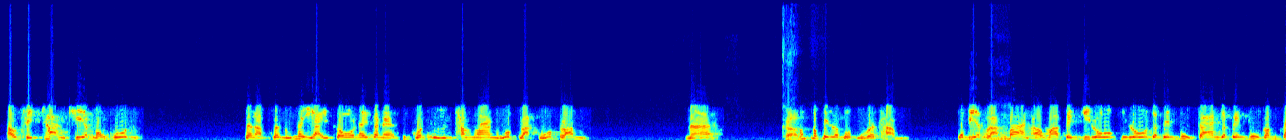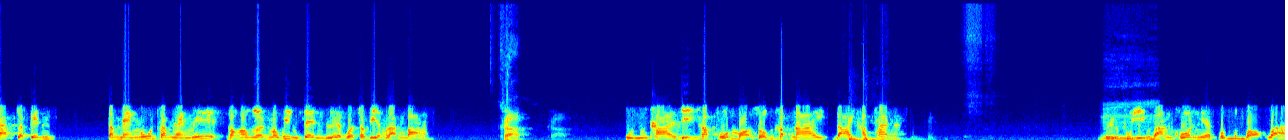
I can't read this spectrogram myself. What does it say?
เอาสิทธิ์ข้างเคียงของคุณ สนับสนุนให้ใหญ่โตในขณะที่คนอื่นทำงานหัวปลักหัวปลำนะครับมันก็เป็นระบบอุปถัมภ์ระเบียงหลังอืมบ้านเอามาเป็นกิโลกิโลจะเป็นผู้การจะเป็นผู้กำกับจะเป็น ตำแหน่งนู้นตำแหน่งนี้ต้องเอาเงินมาวิ่งเต้นเรียกว่าเสบียงหลังบ้านครับคุณมาค่ายดีครับ ผมเหมาะสมครับนายได้ครับท่าน หรือผู้หญิงบางคนเนี่ย ผมต้องบอกว่า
